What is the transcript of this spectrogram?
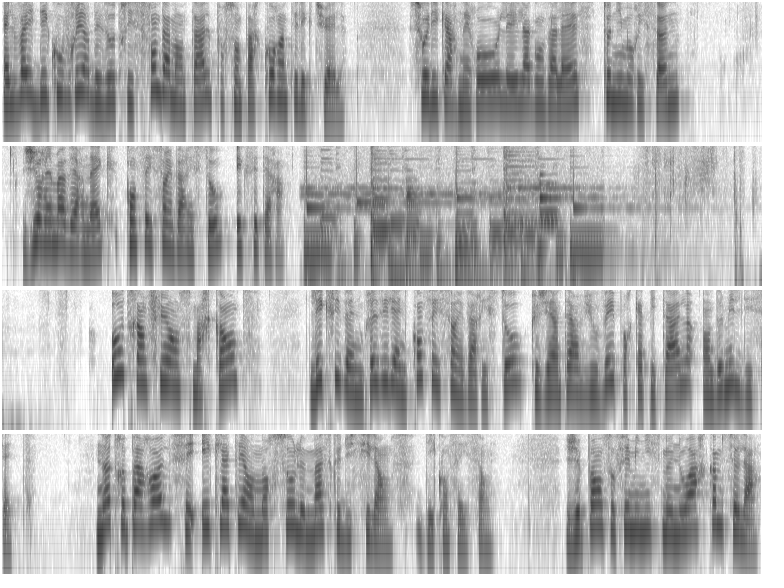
Elle va y découvrir des autrices fondamentales pour son parcours intellectuel. Sueli Carnero, Leila Gonzalez, Toni Morrison, Jurema Werneck, Conseil Evaristo, etc. Autre influence marquante, l'écrivaine brésilienne Conceição Evaristo que j'ai interviewée pour Capital en 2017. Notre parole fait éclater en morceaux le masque du silence, dit Conceição. Je pense au féminisme noir comme cela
